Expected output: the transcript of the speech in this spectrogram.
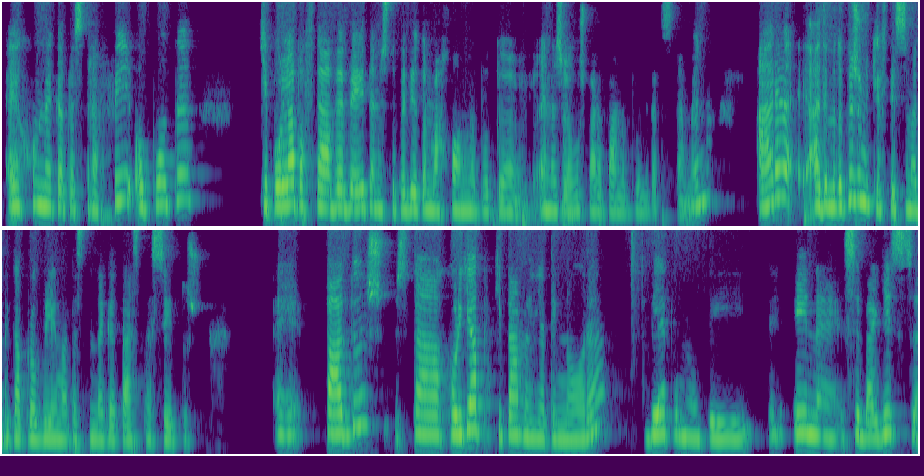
έχουν καταστραφεί, οπότε και πολλά από αυτά βέβαια ήταν στο πεδίο των μαχών, οπότε ένας λόγος παραπάνω που είναι καταστραμμένα. Άρα αντιμετωπίζουν και αυτοί σημαντικά προβλήματα στην εγκατάστασή τους. Ε, πάντως, στα χωριά που κοιτάμε για την ώρα, βλέπουμε ότι είναι συμπαγείς ε,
